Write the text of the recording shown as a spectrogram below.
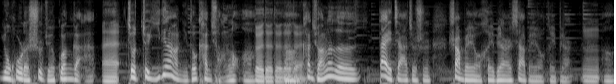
用户的视觉观感，哎，就就一定让你都看全了啊。对对对对对，看全了的。代价就是上边有黑边，下边有黑边，嗯。啊，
